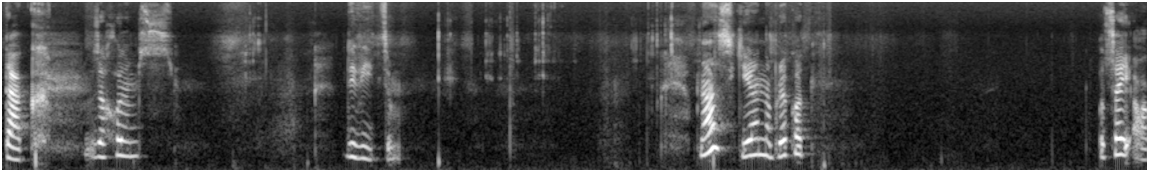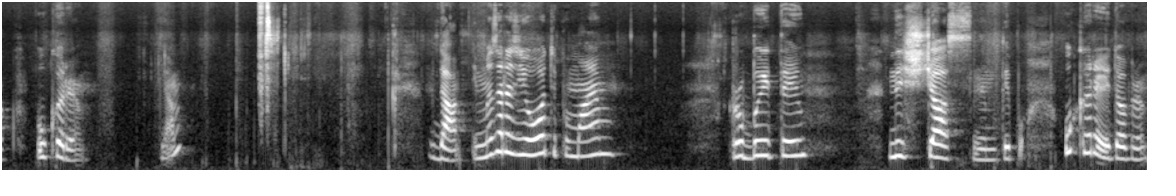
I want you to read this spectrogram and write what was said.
Так, заходимо. з- Дивіться. У нас є, наприклад, оцей ак Укр. Да? Да. І ми зараз його, типу, маємо робити нещасним. Типу, Укри, добре.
